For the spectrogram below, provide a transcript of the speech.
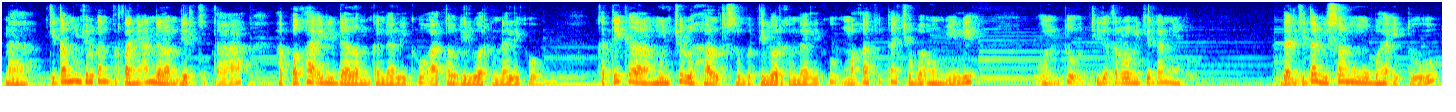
Nah, kita munculkan pertanyaan dalam diri kita, apakah ini dalam kendaliku atau di luar kendaliku? Ketika muncul hal tersebut di luar kendaliku, maka kita coba memilih untuk tidak terlalu memikirkannya. Dan kita bisa mengubah itu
